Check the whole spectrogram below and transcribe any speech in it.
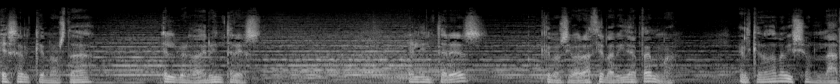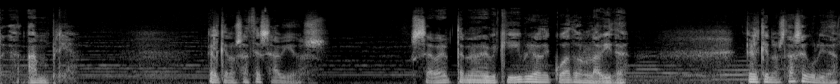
es el que nos da el verdadero interés, el interés que nos llevará hacia la vida eterna, el que nos da una visión larga, amplia, el que nos hace sabios, saber tener el equilibrio adecuado en la vida el que nos da seguridad.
